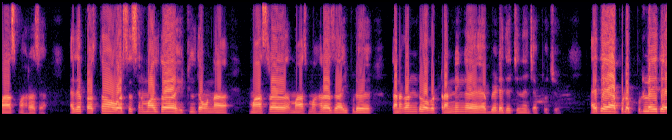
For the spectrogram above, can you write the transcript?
మాస్ మహారాజా. అదే ప్రస్తుతం వరుస సినిమాలతో హిట్లతో ఉన్న మాస్ మాస్ మహారాజా ఇప్పుడు తనకంటూ ఒక ట్రెండింగ్ అప్డేట్ అయితే వచ్చిందని చెప్పొచ్చు. అయితే అప్పుడప్పుడు అయితే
